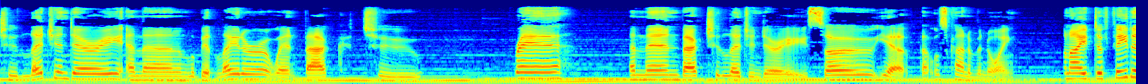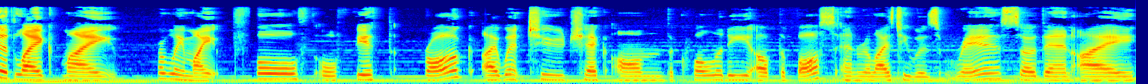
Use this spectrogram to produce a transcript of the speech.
to legendary and then a little bit later it went back to rare and then back to legendary. So yeah, that was kind of annoying. When I defeated like my probably my fourth or fifth frog, I went to check on the quality of the boss and realized he was rare. So then I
